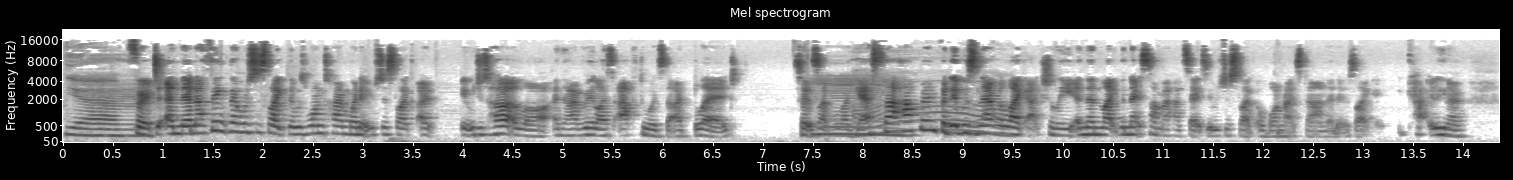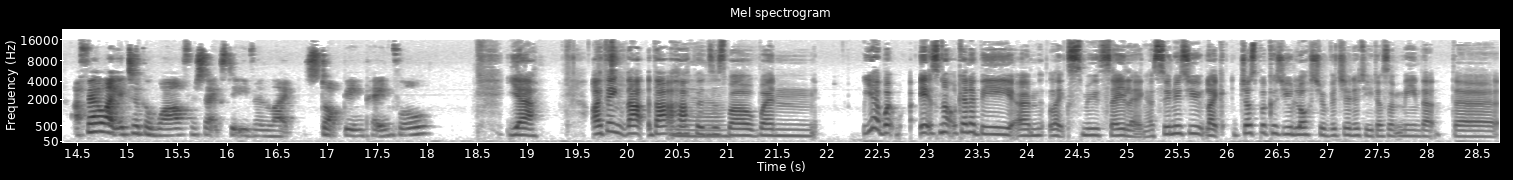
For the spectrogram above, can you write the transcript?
Yeah. Mm. for it. To, and then I think there was just like there was one time when it was just like I it would just hurt a lot, and then I realized afterwards that I'd bled. So it's like, well, I guess that happened, but it was never like actually. And then like the next time I had sex, it was just like a one night stand, and it was like, you know, I felt like it took a while for sex to even like stop being painful. Yeah, I think that that happens Yeah. as well when yeah, but it's not going to be um like smooth sailing. As soon as you like just because you lost your virginity doesn't mean that the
